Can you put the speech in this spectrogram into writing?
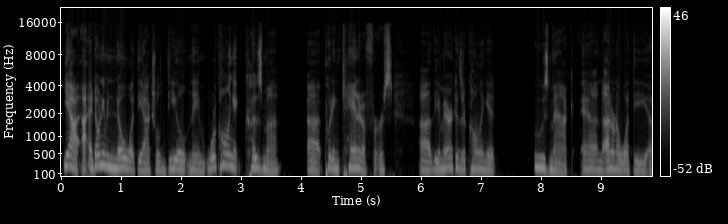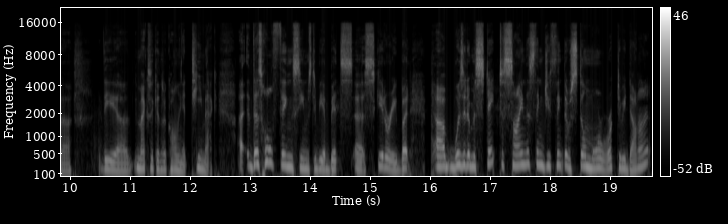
Yeah, I don't even know what the actual deal name. We're calling it CUSMA, uh, putting Canada first. Uh, the Americans are calling it USMAC, and I don't know what the uh, the uh, Mexicans are calling it TMAC. Uh, this whole thing seems to be a bit uh, skittery, but uh, was it a mistake to sign this thing? Do you think there was still more work to be done on it?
